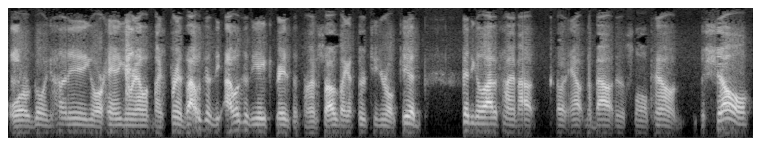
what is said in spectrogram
or going hunting or hanging around with my friends. I was in the I was in the eighth grade at the time, so I was like a 13 year old kid, spending a lot of time out uh, out and about in a small town. Michelle,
